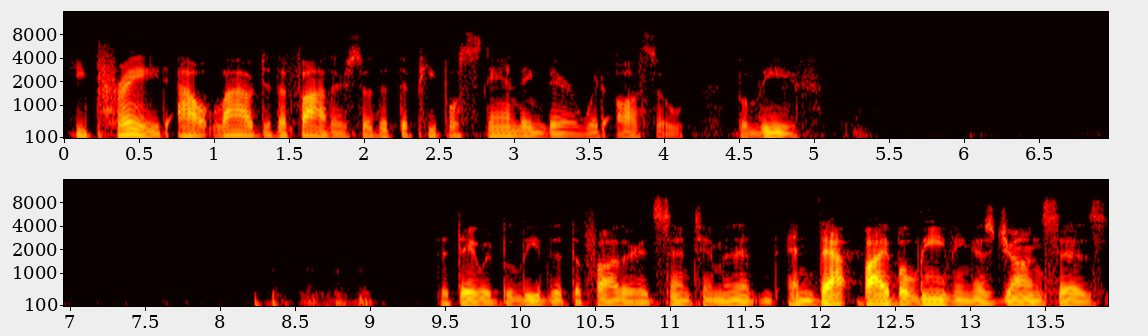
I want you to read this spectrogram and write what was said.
he prayed out loud to the Father so that the people standing there would also believe. That they would believe that the Father had sent him, and that, and that by believing, as John says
